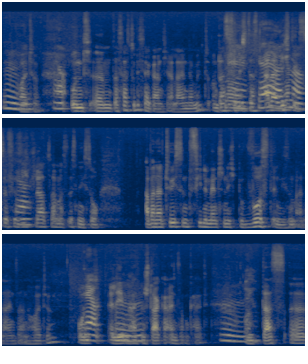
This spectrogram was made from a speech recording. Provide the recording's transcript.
Heute. Mhm. Ja. Und ähm, das hast du bisher gar nicht allein damit. Und das finde ich das Ja, ja, Allerwichtigste genau. für Ja. sich klar zu haben, es ist nicht so. Aber natürlich sind viele Menschen nicht bewusst in diesem Alleinsein heute und Ja. Mhm. erleben halt eine starke Einsamkeit. Und das äh,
